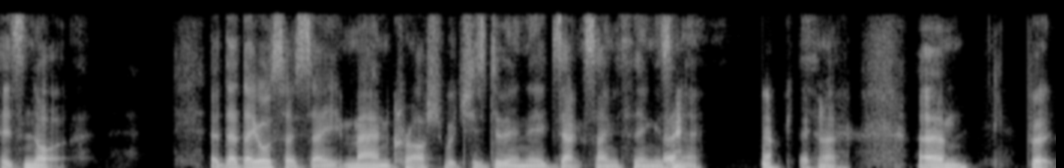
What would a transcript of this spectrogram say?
it's not uh, that they also say man crush which is doing the exact same thing isn't it okay you know? um but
